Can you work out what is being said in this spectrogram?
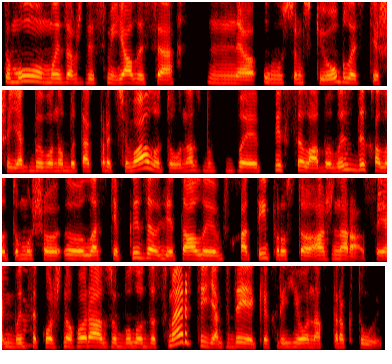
Тому ми завжди сміялися у Сумській області, що якби воно би так працювало, то у нас би, півсела би виздихало, тому що е, ластівки залітали в хати просто аж на раз. Якби це кожного разу було до смерті, як в деяких регіонах трактують.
